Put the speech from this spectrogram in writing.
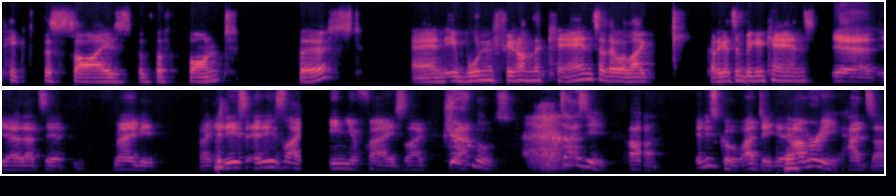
picked the size of the font first and it wouldn't fit on the can. So they were like, gotta get some bigger cans. Yeah, yeah, that's it. Maybe. Like it is it is like in your face, like shambles, does he? Uh, it is cool. I dig it. Yeah. I've already had some.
